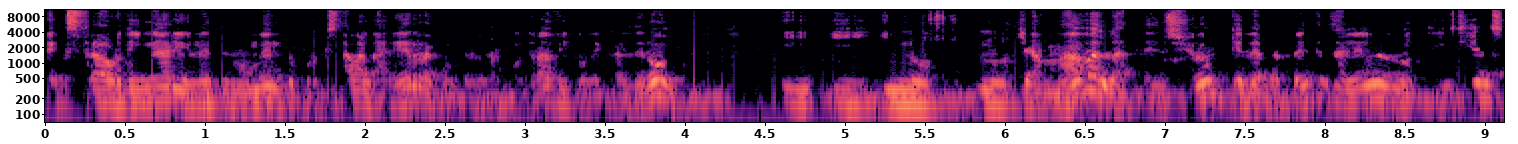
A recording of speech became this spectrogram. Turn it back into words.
extraordinario en ese momento, porque estaba la guerra contra el narcotráfico de Calderón. Y, y, nos, nos, llamaba la atención que de repente salían las noticias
